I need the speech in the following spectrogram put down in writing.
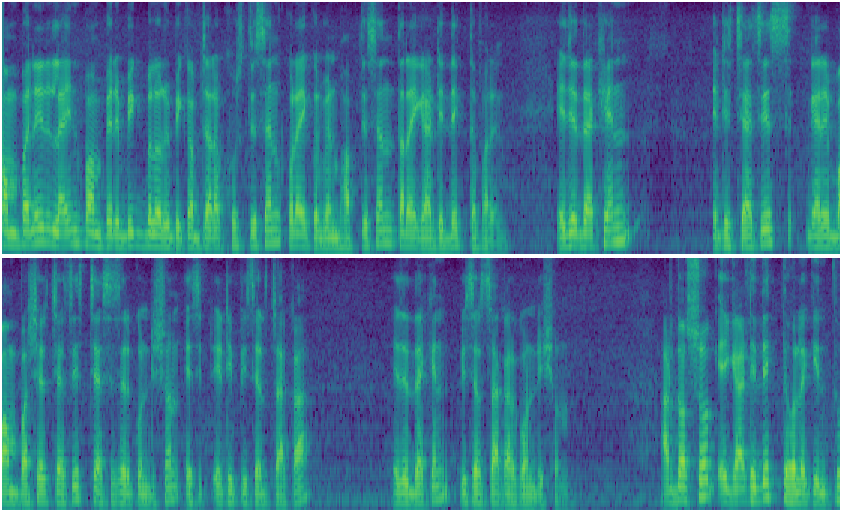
কোম্পানির লাইন পাম্পের বিগ বেলোর পিক যারা খুঁজতেছেন, ক্রয় করবেন ভাবতেছেন তারা এই গাড়িটি দেখতে পারেন। এই যে দেখেন, এটি চ্যাসিস গাড়ির বাম পাশের চ্যাসিস চ্যাসিসের কন্ডিশন এটি পিসের চাকা। এই যে দেখেন, পিসের চাকার কন্ডিশন আর দর্শক, এই গাড়িটি দেখতে হলে কিন্তু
